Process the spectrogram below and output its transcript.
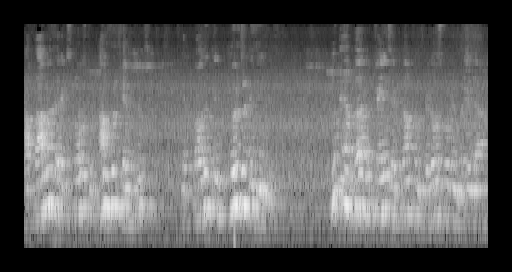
our farmers are exposed to harmful chemicals that causes incurable diseases. You may have heard of trains that come from Firozpur and Bathinda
